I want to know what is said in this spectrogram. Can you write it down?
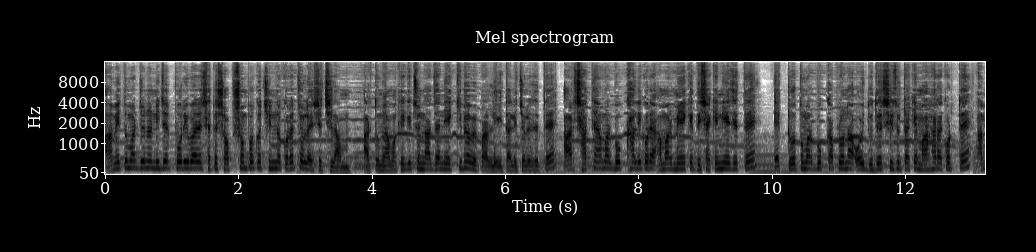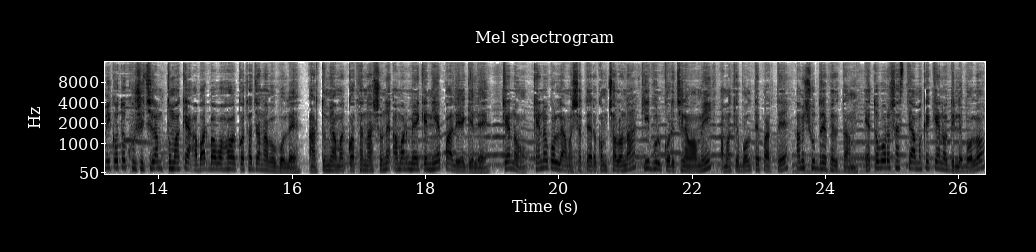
আমি তোমার জন্য নিজের পরিবারের সাথে সব সম্পর্ক ছিন্ন করে চলে এসেছিলাম। আর তুমি আমাকে কিছু না জানিয়ে কীভাবে পারলে ইতালি চলে যেতে? আর সাথে আমার বুক খালি করে আমার মেয়েকে দিশাকে নিয়ে যেতে একটুও তোমার বুক কাঁপলো না ওই দুধের শিশুটাকে মাহারা করতে? আমি কত খুশি ছিলাম তোমাকে আবার বাবা হওয়ার কথা জানাব বলে। আর তুমি আমার কথা না শুনে আমার মেয়েকে নিয়ে পালিয়ে গেলে। কেন? কেন করলে আমার সাথে এরকম ছলনা কি ভুল করেছিলাম আমি? আমাকে বলতে পারতে আমি শুধরে ফেলতাম। এত বড় শাস্তি আমাকে কেন দিলে বলো?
